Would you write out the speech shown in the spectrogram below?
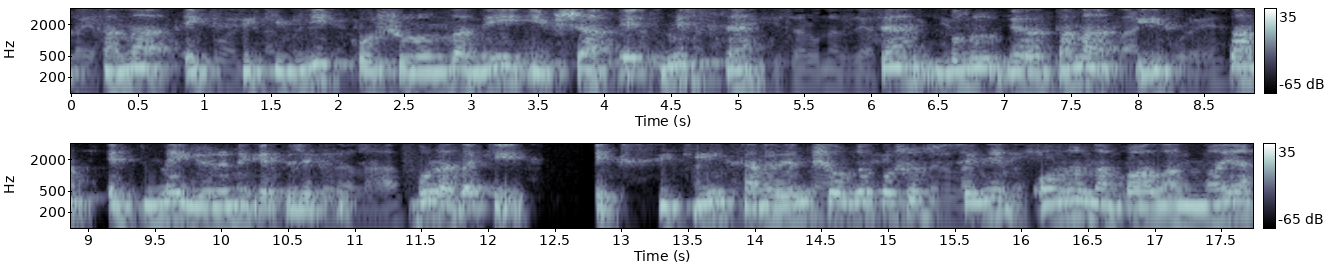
sana eksiklik koşulunda neyi ifşa etmişse sen bunu yaratana ihsan etme yönüne getireceksin. Buradaki eksiklik sana vermiş olduğu koşul seni onunla bağlanmaya,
